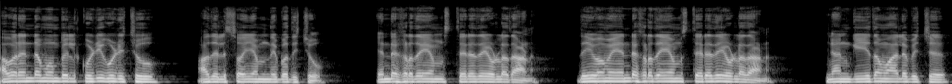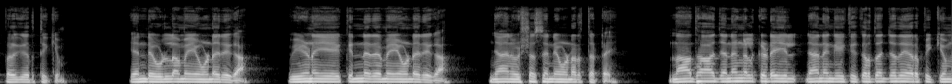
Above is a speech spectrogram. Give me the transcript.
അവർ എന്റെ മുമ്പിൽ കുഴി കുഴിച്ചു അതിൽ സ്വയം നിബദിച്ചു എന്റെ ഹൃദയം സ്ഥിരതയുള്ളതാണ്. ദൈവമേ എന്റെ ഹൃദയം സ്ഥിരതയുള്ളതാണ്. ഞാൻ ഗീതമാലപിച്ച് പ്രകീർത്തിക്കും. എന്റെ ഉള്ളമേ ഉണരുക വീണയെ കിന്നരമേ ഉണരുക. ഞാൻ ഉഷസ്സിനെ ഉണർത്തട്ടെ. നാഥ ജനങ്ങൾക്കിടയിൽ ഞാൻ അങ്ങേക്ക് കൃതജ്ഞത അർപ്പിക്കും.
